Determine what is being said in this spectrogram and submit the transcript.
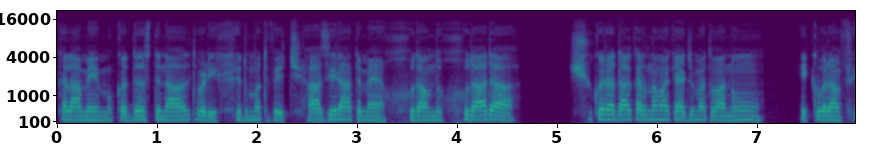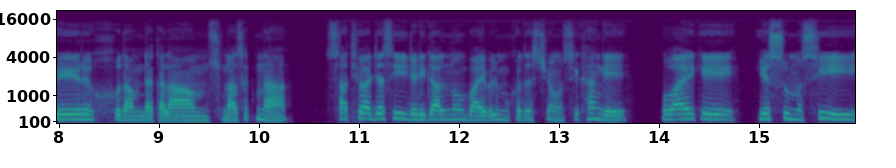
ਕਲਾਮੇ ਮੁਕੱਦਸ ਦੇ ਨਾਲ ਤੁਹਾਡੀ ਖਿਦਮਤ ਵਿੱਚ ਹਾਜ਼ਰ ਹਾਂ ਤੇ ਮੈਂ ਖੁਦਾਵੰਦ ਖੁਦਾ ਦਾ ਸ਼ੁਕਰ ਅਦਾ ਕਰਨਾ ਵਾ ਕਿ ਅੱਜ ਮੈਂ ਤੁਹਾਨੂੰ ਇੱਕ ਵਾਰ ਫੇਰ ਖੁਦਾਮ ਦਾ ਕਲਾਮ ਸੁਣਾ ਸਕਣਾ ਸਾਥੀਓ, ਅੱਜ ਅਸੀਂ ਜਿਹੜੀ ਗੱਲ ਨੂੰ ਬਾਈਬਲ ਮੁਕੱਦਸ ਚੋਂ ਸਿੱਖਾਂਗੇ, ਉਹ ਹੈ ਕਿ ਯਿਸੂ ਮਸੀਹ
